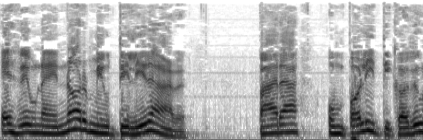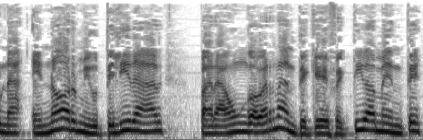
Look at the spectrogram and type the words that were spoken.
es de una enorme utilidad para un político, de una enorme utilidad para un gobernante que efectivamente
